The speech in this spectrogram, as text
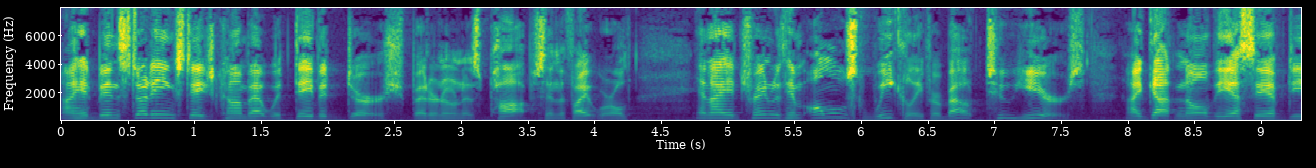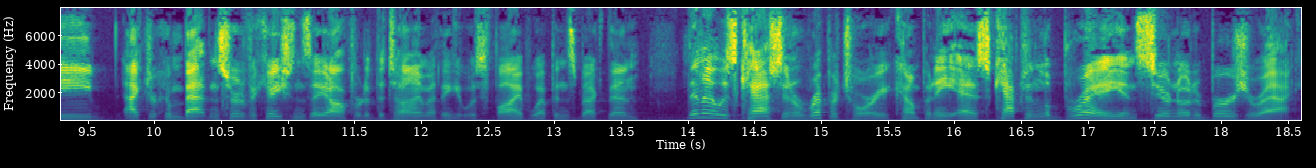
I had been studying stage combat with David Doersch, better known as Pops in the fight world, and I had trained with him almost weekly for about two years. I'd gotten all the SAFD actor combatant certifications they offered at the time. I think it was five weapons back then. Then I was cast in a repertory company as Captain Le Bret in Cyrano de Bergerac,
